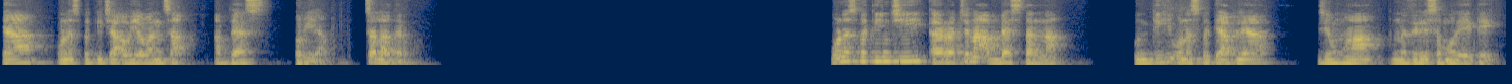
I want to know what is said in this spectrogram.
त्या वनस्पतीच्या अवयवांचा अभ्यास करूया. चला तर. वनस्पतींची रचना अभ्यासताना कोणतीही वनस्पती आपल्या जेव्हा नजरेसमोर येते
